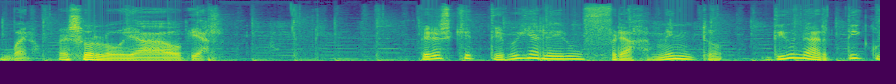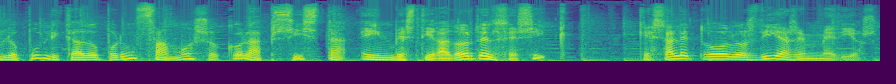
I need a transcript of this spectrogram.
Bueno, eso lo voy a obviar. Pero es que te voy a leer un fragmento de un artículo publicado por un famoso colapsista e investigador del CSIC, que sale todos los días en medios.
